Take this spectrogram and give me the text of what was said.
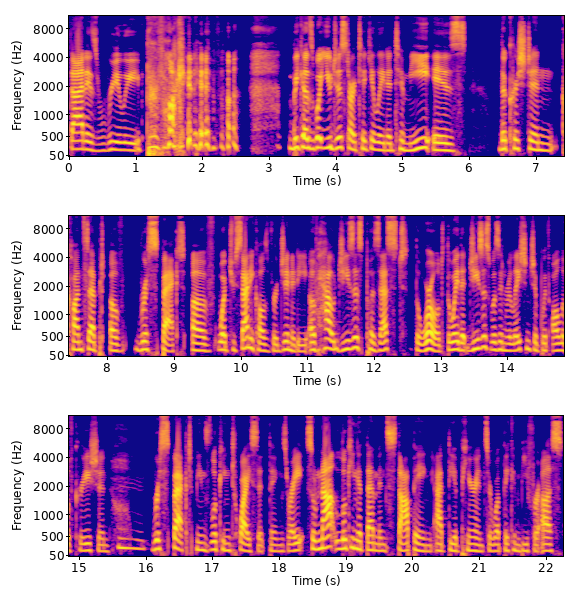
That is really provocative. because what you just articulated to me is the Christian concept of respect, of what Giussani calls virginity, of how Jesus possessed the world, the way that Jesus was in relationship with all of creation. Mm-hmm. Respect means looking twice at things, right? So, not looking at them and stopping at the appearance or what they can be for us,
